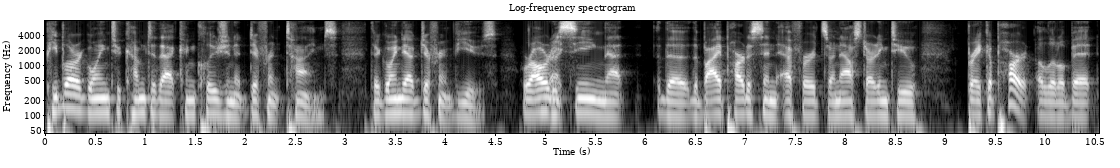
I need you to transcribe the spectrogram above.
people are going to come to that conclusion at different times. They're going to have different views. We're already Right. seeing that the the bipartisan efforts are now starting to break apart a little bit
